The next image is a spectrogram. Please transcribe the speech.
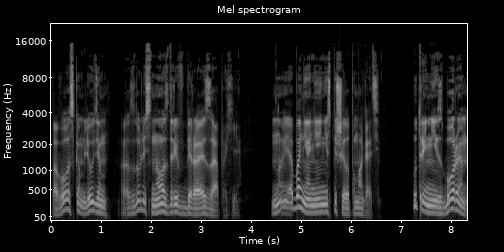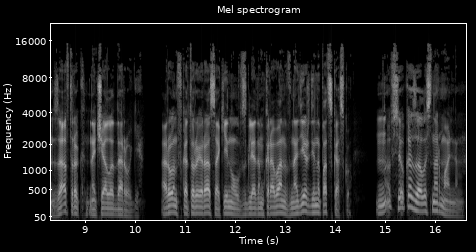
Повозкам, людям раздулись ноздри, вбирая запахи. Но и обоняние не спешило помогать. Утренние сборы, завтрак, начало дороги. Арон в который раз окинул взглядом караван в надежде на подсказку. Но все казалось нормальным.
